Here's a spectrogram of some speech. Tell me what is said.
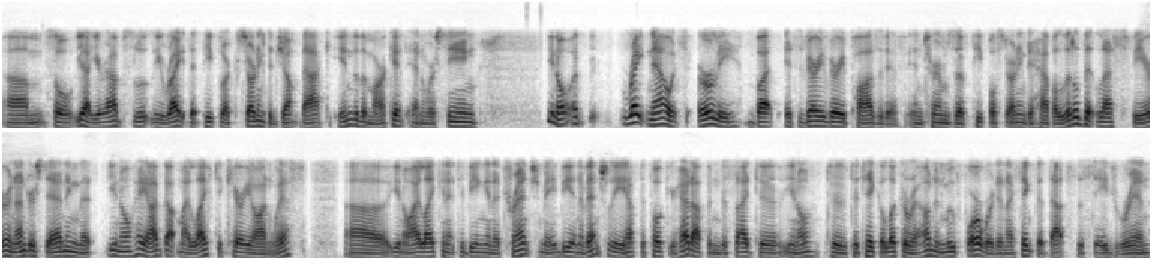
Um, so yeah, you're absolutely right that people are starting to jump back into the market, and we're seeing you know, uh, right now it's early, but it's very, very positive in terms of people starting to have a little bit less fear and understanding that, you know, hey, I've got my life to carry on with. Uh, you know, I liken it to being in a trench maybe, and eventually you have to poke your head up and decide to, you know, to, to take a look around and move forward. And I think that that's the stage we're in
